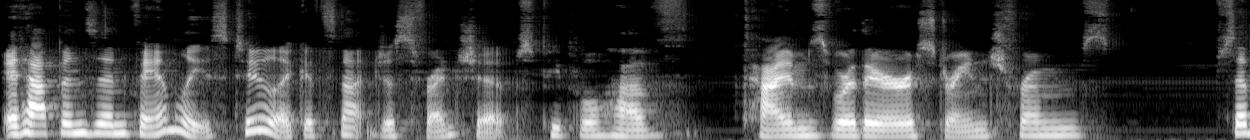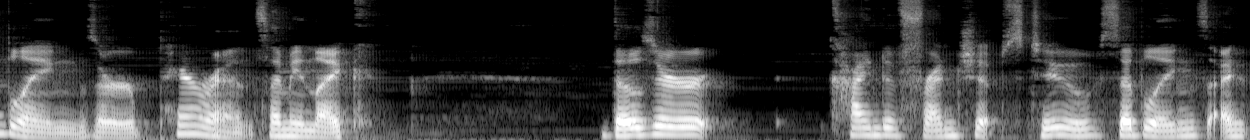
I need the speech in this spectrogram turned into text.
it happens in families too. Like it's not just friendships. People have times where they're estranged from siblings or parents. I mean, like those are kind of friendships too. Siblings, I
